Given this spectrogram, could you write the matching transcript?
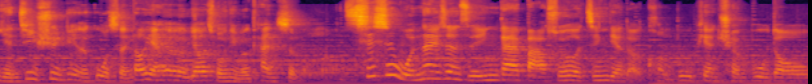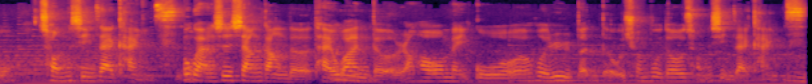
演技训练的过程，导演还有要求你们看什么吗？其实我那一阵子应该把所有经典的恐怖片全部都重新再看一次，不管是香港的、台湾的，然后美国或日本的，我全部都重新再看一次。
